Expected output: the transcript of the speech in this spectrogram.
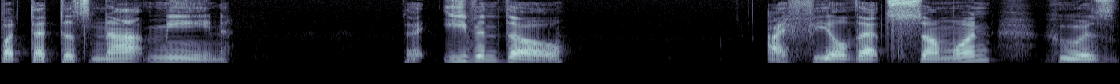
But that does not mean that even though I feel that someone who is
